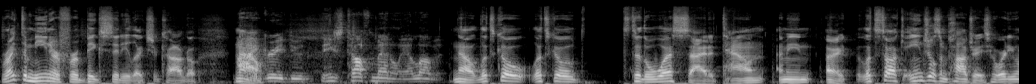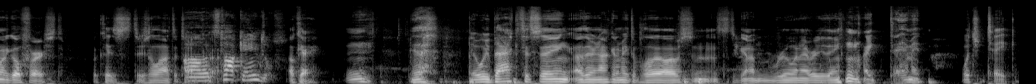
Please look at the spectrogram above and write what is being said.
right demeanor for a big city like Chicago. I agree, dude. He's tough mentally. I love it. now let's go let's go to the west side of town. I mean, all right, let's talk Angels and Padres. Where do you want to go first? Because there's a lot to talk Uh, about. let's talk Angels. Okay. Mm, yeah. Are we back to saying oh, they're not going to make the playoffs and it's going to ruin everything? like, damn it. What's your take?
